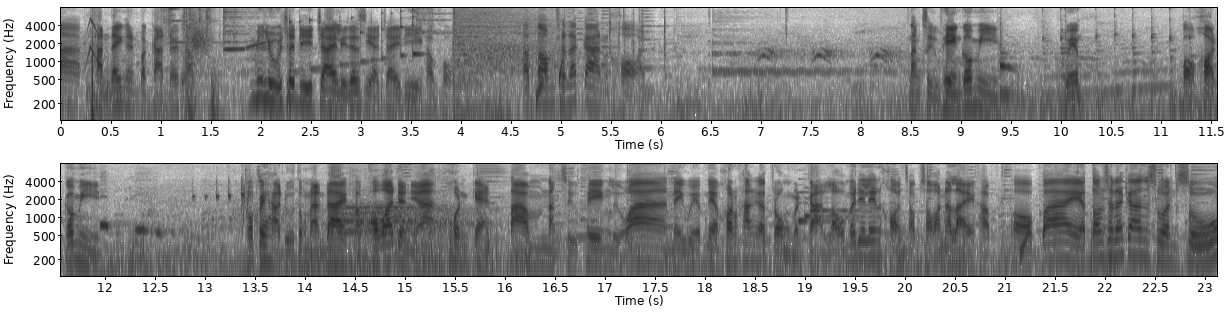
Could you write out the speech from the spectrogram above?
มากๆทันได้เงินประกันด้วยครับ ไม่รู้จะดีใจหรือจะเสียใจดีครับผมอะตอมชนะการคอด หนังสือเพลงก็มีเว็บบอกคอร์ดก็มี ก็ไปหาดูตรงนั้นได้ครับ เพราะว่าเดี๋ยวนี้คนแกะตามหนังสือเพลงหรือว่าในเว็บเนี่ยค่อนข้างจะตรงเหมือนกัน เราไม่ได้เล่นคอร์ดซับซ้อนอะไรครับ ต่อไปอะตอมชนะการส่วนสูง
